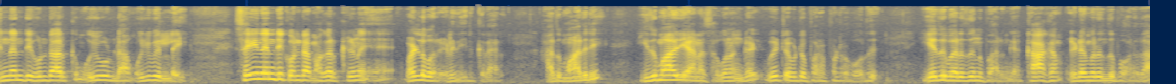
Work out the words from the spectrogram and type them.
என் நன்றி கொண்டார்க்கும் உய்வு உண்டாம் உய்வில்லை செய் நன்றி கொண்ட மகர்க்குன்னு வள்ளுவர் எழுதியிருக்கிறார். அது மாதிரி இது மாதிரியான சகுனங்கள் வீட்டை விட்டு புறப்படுற போது எது வருதுன்னு பாருங்கள் காகம் இடமிருந்து போகிறதா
